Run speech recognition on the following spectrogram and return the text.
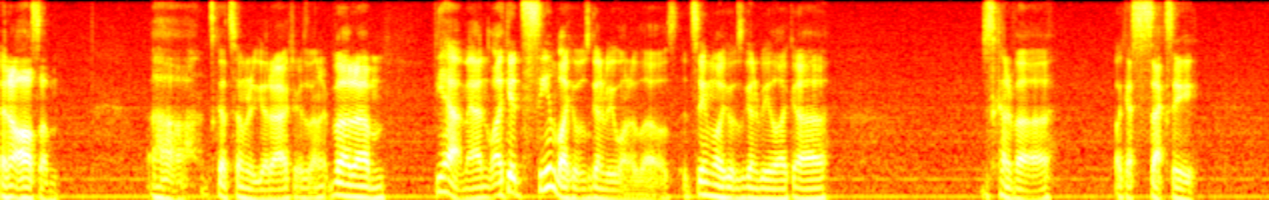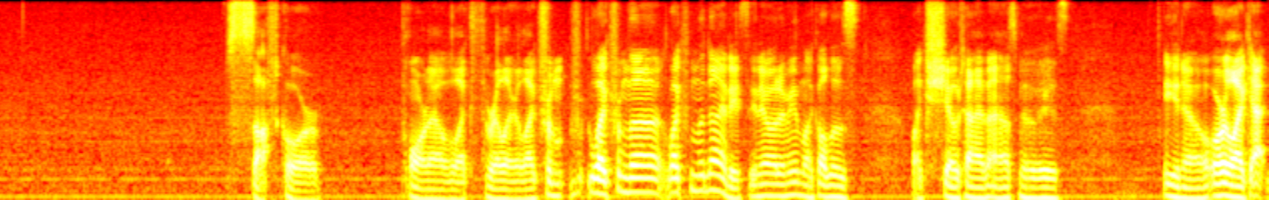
and awesome. Uh, it's got so many good actors in it. But um yeah, man, like it seemed like it was gonna be one of those. It seemed like it was gonna be like a just kind of a like a sexy softcore porno like thriller like from like from the like from the 90s you know what i mean? Like all those like showtime ass movies you know? Or like at,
